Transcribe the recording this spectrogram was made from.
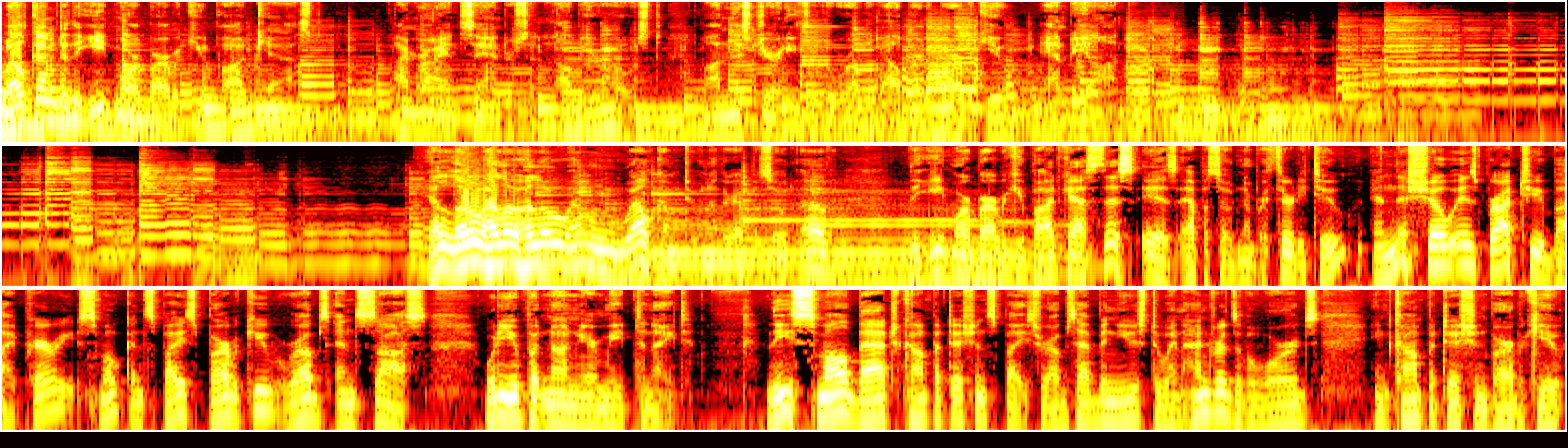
Welcome to the Eat More Barbecue podcast. I'm Ryan Sanderson, and I'll be your host on this journey through the world of Alberta barbecue and beyond. Hello, hello, hello, and welcome to another episode of the Eat More Barbecue podcast. This is episode number 32, and this show is brought to you by Prairie Smoke and Spice Barbecue Rubs and Sauce. What are you putting on your meat tonight? These small batch competition spice rubs have been used to win hundreds of awards in competition barbecue.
